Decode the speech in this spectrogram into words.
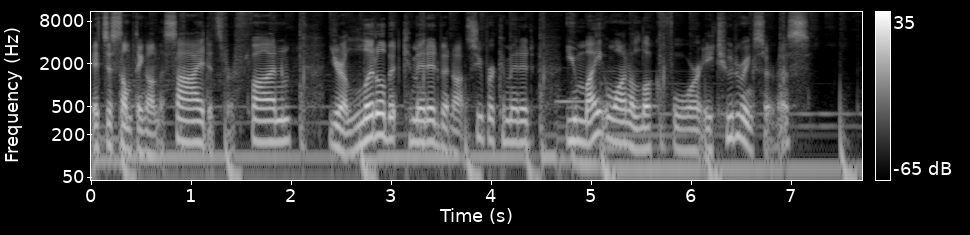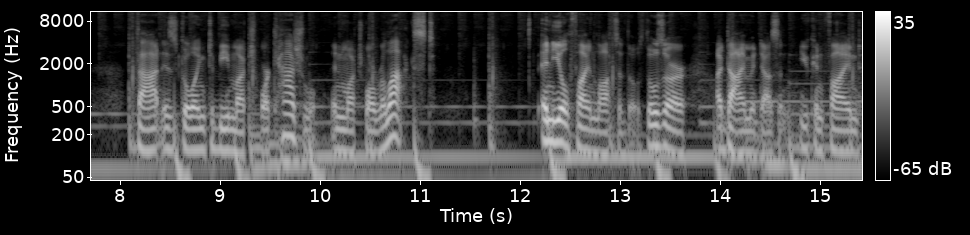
it's just something on the side, it's for fun, you're a little bit committed but not super committed, you might want to look for a tutoring service that is going to be much more casual and much more relaxed. And you'll find lots of those. Those are a dime a dozen. You can find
